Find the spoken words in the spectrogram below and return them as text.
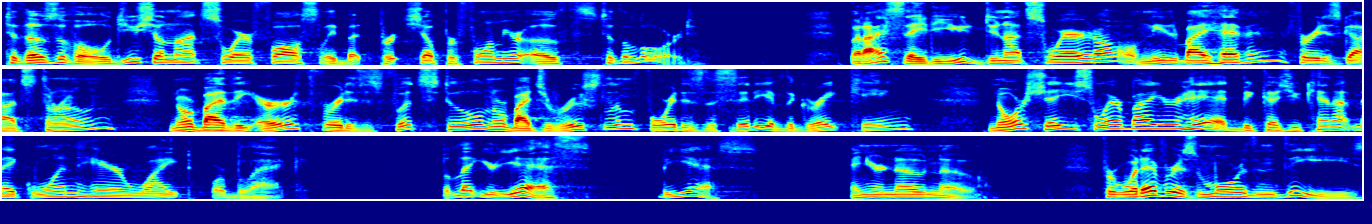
to those of old, You shall not swear falsely, but per- shall perform your oaths to the Lord. But I say to you, do not swear at all, neither by heaven, for it is God's throne, nor by the earth, for it is his footstool, nor by Jerusalem, for it is the city of the great king. Nor shall you swear by your head, because you cannot make one hair white or black. But let your yes be yes, and your no, no. For whatever is more than these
